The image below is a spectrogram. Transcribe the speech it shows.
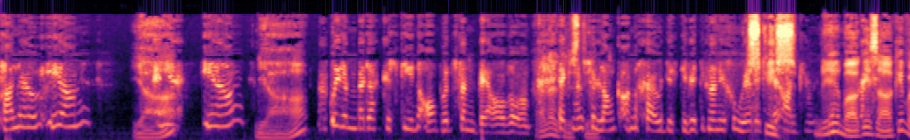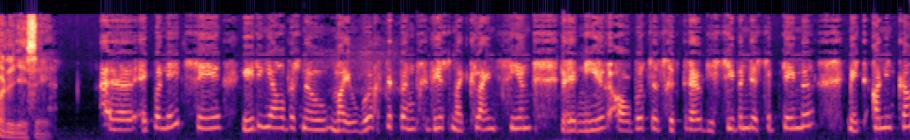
Hallo Ian. Ja. Ja. Ja. Goeiemiddag Christine Albert van Belwel. Ek het nou so lank aangehou, dis jy weet ek nog nie gehoor het jy antwoord. Nee, maar ek is ook wat jy sê? Uh, ek wil net sê hierdie jaar was nou my hoogtepunt gewees. My kleinseun Renier Albert is getroud die 7de September met Annika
